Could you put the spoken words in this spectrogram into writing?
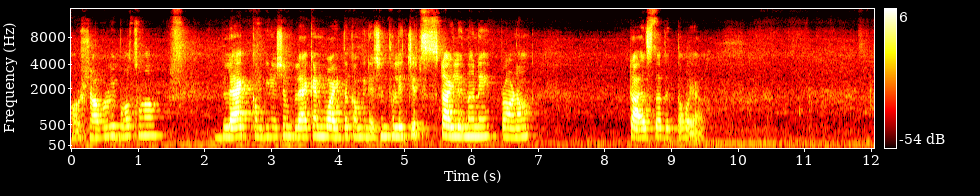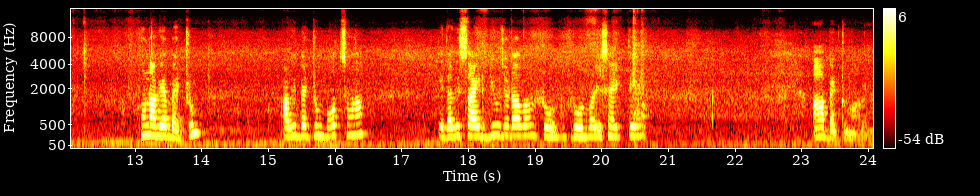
ਔਰ ਸ਼ਾਵਰ ਵੀ ਬਹੁਤ ਸੋਹਣਾ। Black combination, black and white ਦਾ ਕੰਬੀਨੇਸ਼ਨ, ਥੱਲੇ ਚਿਪਸ ਸਟਾਈਲ ਇਹਨਾਂ ਨੇ ਪੁਰਾਣਾ ਟਾਇਲਸ ਦਾ ਦਿੱਤਾ ਹੋਇਆ। ਹੁਣ ਆ ਗਿਆ ਬੈਡਰੂਮ। ਆ ਵੀ ਬੈਡਰੂਮ ਬਹੁਤ ਸੋਹਣਾ। ਇਹਦਾ ਵੀ ਸਾਈਡ ਵਿਊ ਜਿਹੜਾ ਵਾ, ਰੋਡ ਰੋਡ ਵਾਲੀ ਸਾਈਡ ਤੇ ਹੈ ਆ ਬੈਡਰੂਮ ਆ ਗਿਆ।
